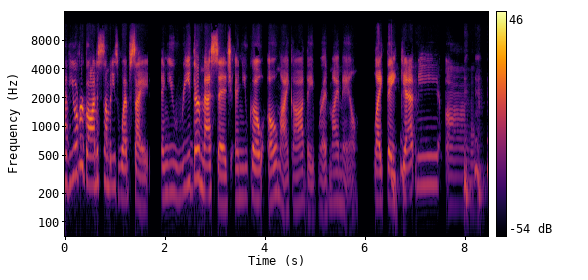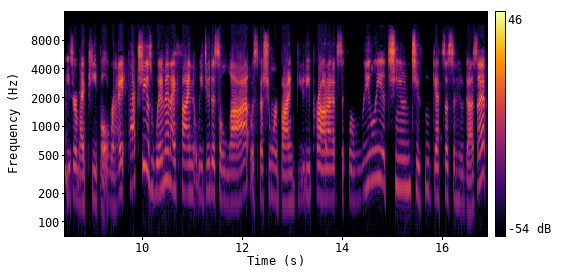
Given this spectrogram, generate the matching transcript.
Have you ever gone to somebody's website and you read their message and you go, oh my God, they read my mail? Like they get me. Um, these are my people, right? Actually, as women, I find that we do this a lot, especially when we're buying beauty products. Like we're really attuned to who gets us and who doesn't.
